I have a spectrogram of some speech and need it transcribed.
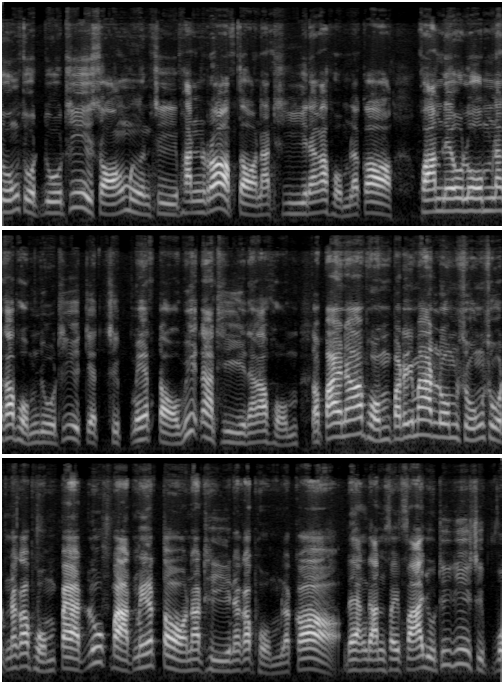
สูงสุดอยู่ที่ 24,000 รอบต่อนาทีนะครับผมแล้วก็ความเร็วลมนะครับผมอยู่ที่ 70 เมตร ต่อวินาทีนะครับผม ต่อไปนะครับผมปริมาตรลมสูงสุดนะครับผม 8 ลูกบาศก์เมตรต่อนาทีนะครับผมแล้วก็แรงดันไฟฟ้าอยู่ที่ 20 โว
